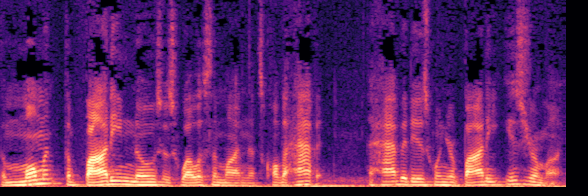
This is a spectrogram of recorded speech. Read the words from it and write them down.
The moment the body knows as well as the mind, that's called a habit. A habit is when your body is your mind.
